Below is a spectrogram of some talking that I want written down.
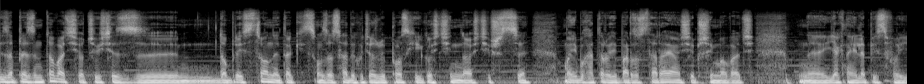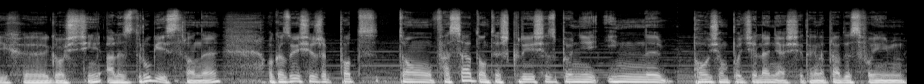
zaprezentować się oczywiście z mm, dobrej strony. Takie są zasady chociażby polskiej gościnności. Wszyscy moi bohaterowie bardzo starają się przyjmować mm, jak najlepiej swoich gości, ale z drugiej strony okazuje się, że pod tą fasadą też kryje się zupełnie inny poziom podzielenia się tak naprawdę swoim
